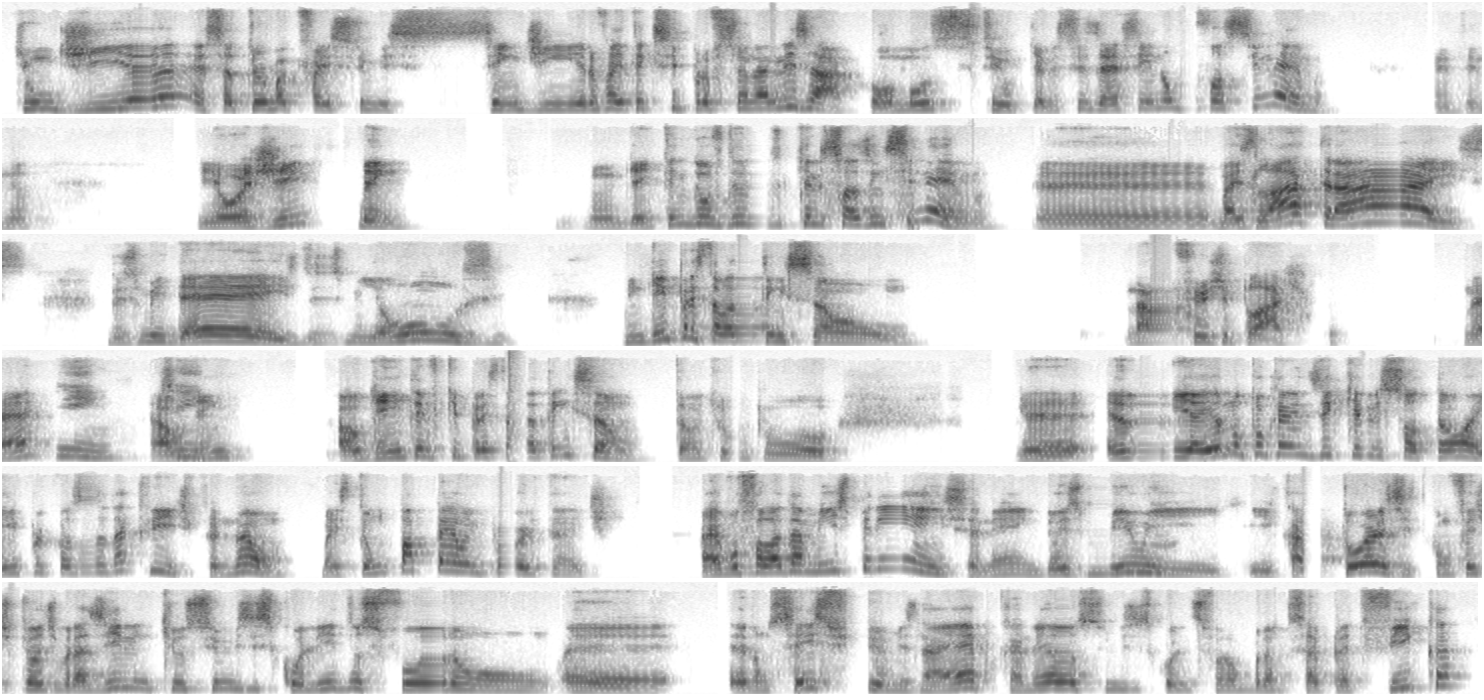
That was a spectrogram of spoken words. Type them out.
que um dia essa turma que faz filmes sem dinheiro vai ter que se profissionalizar, como se o que eles fizessem não fosse cinema, entendeu? E hoje, bem, ninguém tem dúvida de que eles fazem cinema, é, mas lá atrás 2010, 2011, ninguém prestava atenção na fio de plástico, né? Sim. Alguém, sim. alguém teve que prestar atenção. Então, tipo, é, eu, e aí eu não estou querendo dizer que eles só estão aí por causa da crítica, não, mas tem um papel importante. Aí eu vou falar da minha experiência, né? Em 2014, com o Festival de Brasília, em que os filmes escolhidos foram é, eram seis filmes na época, né? Os filmes escolhidos foram Branco Sai Preto Fica,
